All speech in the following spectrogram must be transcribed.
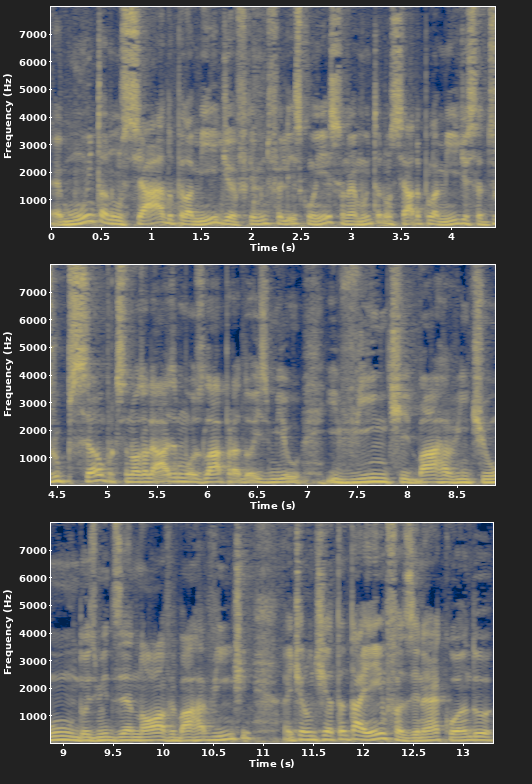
é muito anunciado pela mídia, fiquei muito feliz com isso, né? muito anunciado pela mídia, essa disrupção, porque se nós olhássemos lá para 2020 barra 21, 2019 barra 20, a gente não tinha tanta ênfase, né? quando,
